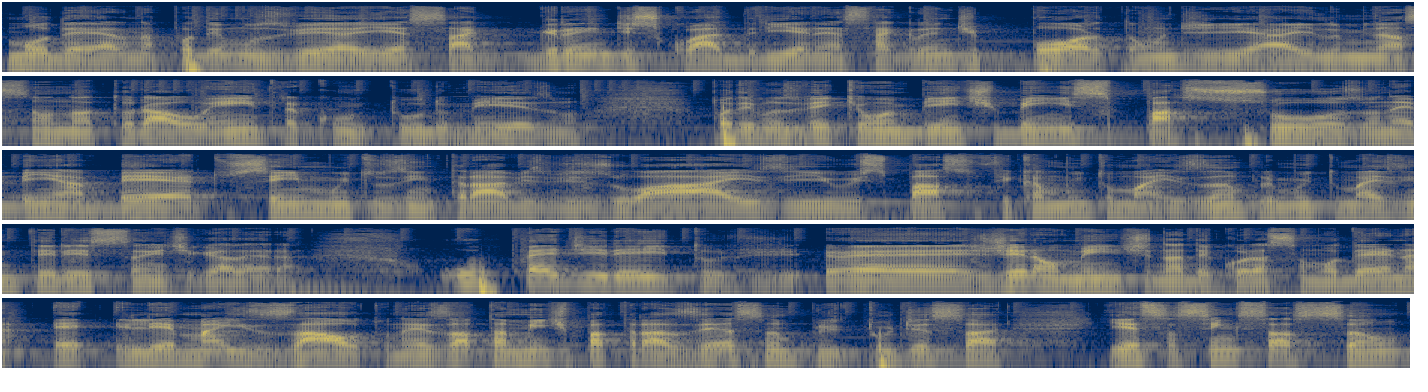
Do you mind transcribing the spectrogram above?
moderna. Podemos ver aí essa grande esquadria, né? essa grande porta onde a iluminação natural entra com tudo mesmo. Podemos ver que é um ambiente bem espaçoso, né? bem aberto, sem muitos entraves visuais e o espaço fica muito mais amplo e muito mais interessante, galera. O pé direito, é, geralmente na decoração moderna, é, ele é mais alto, né? exatamente para trazer essa amplitude essa, e essa sensação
